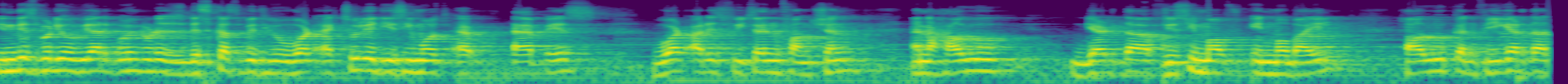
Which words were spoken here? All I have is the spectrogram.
In this video we are going to discuss with you what actually gCMOB app, app is, what are its feature and function and how you get the gCMOB in mobile, how you configure the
